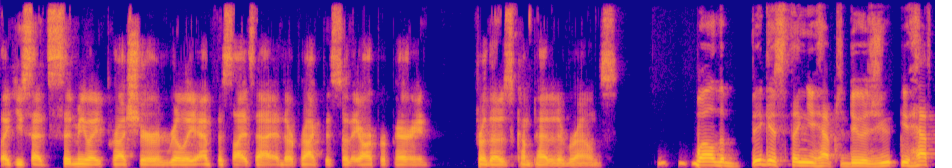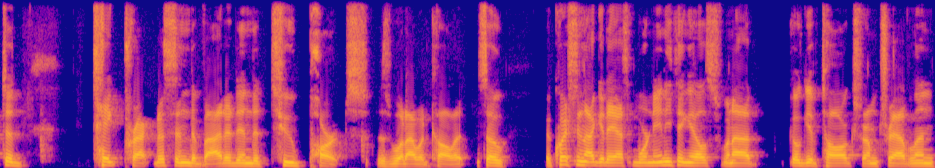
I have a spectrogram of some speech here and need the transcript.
like you said, simulate pressure and really emphasize that in their practice so they are preparing for those competitive rounds? Well, the biggest thing you have to do is you you have to take practice and divide it into two parts, is what I would call it. So, the question I get asked more than anything else when I go give talks or I'm traveling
